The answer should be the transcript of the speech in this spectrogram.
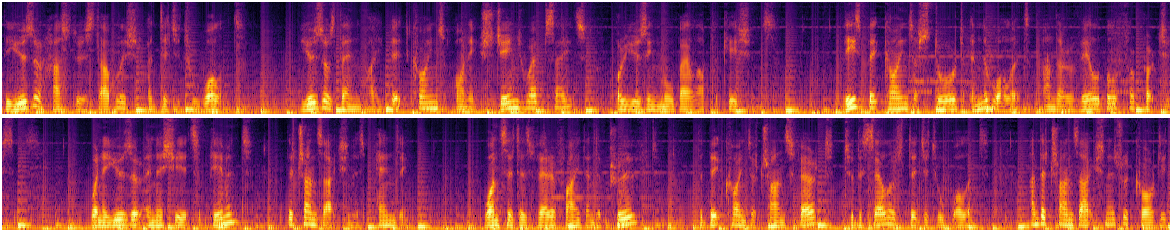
the user has to establish a digital wallet. Users then buy Bitcoins on exchange websites or using mobile applications. These Bitcoins are stored in the wallet and are available for purchases. When a user initiates a payment, the transaction is pending. Once it is verified and approved, the Bitcoins are transferred to the seller's digital wallet and the transaction is recorded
